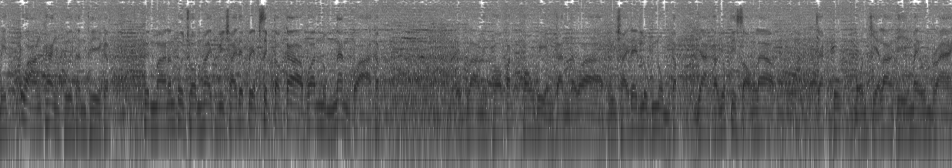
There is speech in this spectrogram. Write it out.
บิดวางแข้งคืนทันทีครับ ขึ้นมานั้นผู้ชมให้ทวีชัยได้เปรียบ 10 ต่อ 9 เพราะหนุ่มแน่นกว่าครับรูปร่างนี่พอฟัดพอเหวี่ยงกัน แต่ว่าทวีชัยได้ลูกหนุ่มครับย่างเข้ายกที่ 2 แล้ว แจ็คพุกโดนเขียล่างทีไม่รุนแรง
